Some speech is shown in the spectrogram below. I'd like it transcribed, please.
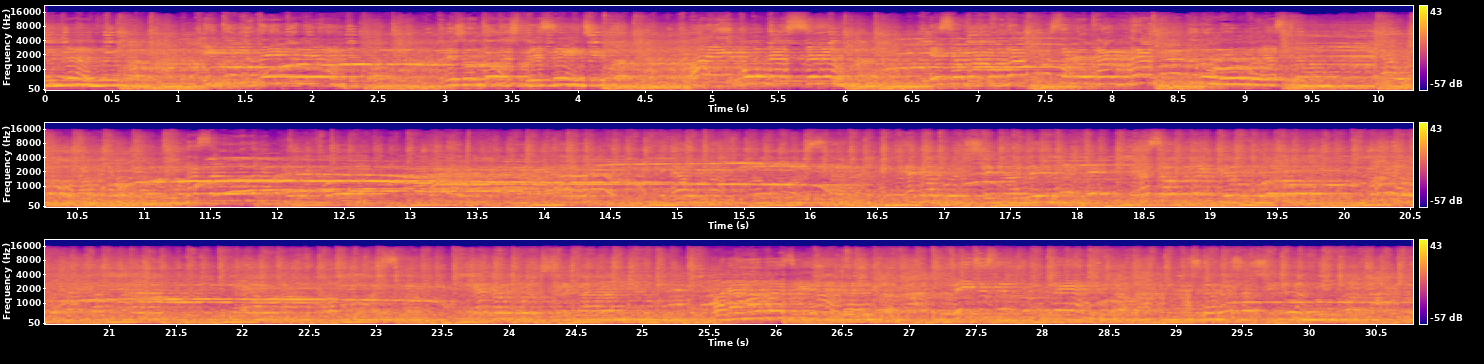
chegando. E como tem mulher, vejam todos presentes. Olha a empolgação, esse é o Thank.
